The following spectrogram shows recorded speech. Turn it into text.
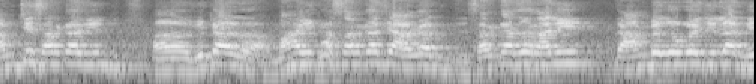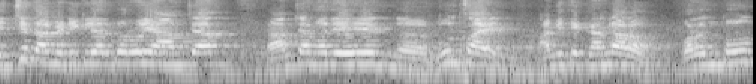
आमची सरकार विकास महाविकास सरकारची आगा सरकार जर आली तर आंबेजोगाई जिल्हा निश्चित आम्ही डिक्लेअर करू या आमच्या आमच्यामध्ये हे अं, गुंच आहे. आम्ही ते करणार आहोत. परंतु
